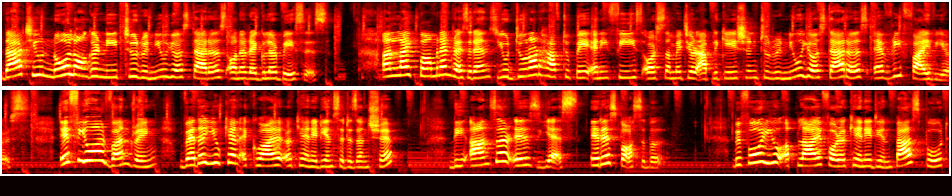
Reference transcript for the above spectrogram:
that you no longer need to renew your status on a regular basis. Unlike permanent residents, you do not have to pay any fees or submit your application to renew your status every 5 years. If you are wondering whether you can acquire a Canadian citizenship, the answer is yes, it is possible. Before you apply for a Canadian passport,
